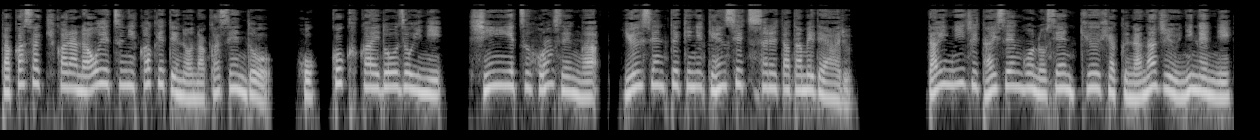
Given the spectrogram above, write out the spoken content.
高崎から直江津にかけての中山道、北国街道沿いに、新越本線が優先的に建設されたためである。第二次大戦後の1972年に、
